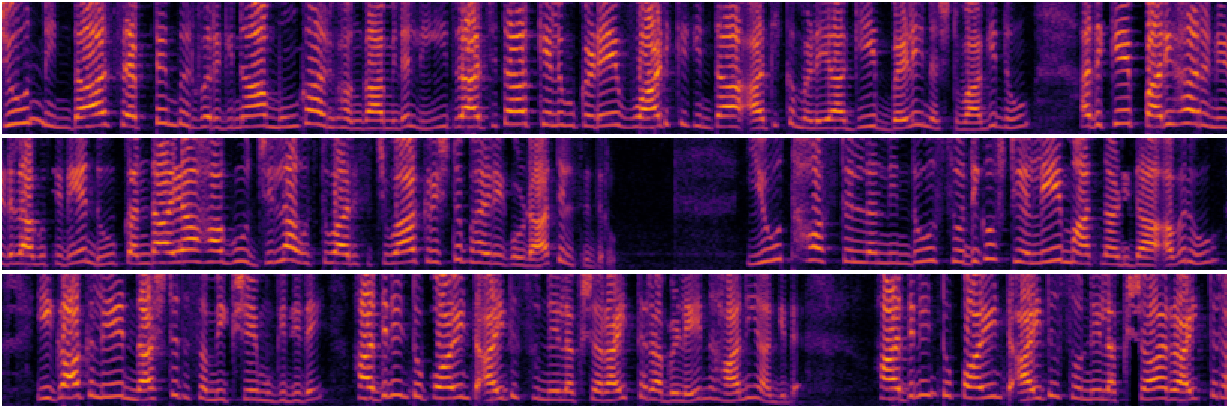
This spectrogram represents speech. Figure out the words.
ಜೂನ್ನಿಂದ ಸೆಪ್ಟೆಂಬರ್ವರೆಗಿನ ಮುಂಗಾರು ಹಂಗಾಮಿನಲ್ಲಿ ರಾಜ್ಯದ ಕೆಲವು ಕಡೆ ವಾಡಿಕೆಗಿಂತ ಅಧಿಕ ಮಳೆಯಾಗಿ ಬೆಳೆ ನಷ್ಟವಾಗಿದ್ದು, ಅದಕ್ಕೆ ಪರಿಹಾರ ನೀಡಲಾಗುತ್ತಿದೆ ಎಂದು ಕಂದಾಯ ಹಾಗೂ ಜಿಲ್ಲಾ ಉಸ್ತುವಾರಿ ಸಚಿವ ಕೃಷ್ಣ ಬೈರೇಗೌಡ ತಿಳಿಸಿದರು. ಯೂತ್ ಹಾಸ್ಟೆಲ್ನಲ್ಲಿಂದು ಸುದ್ದಿಗೋಷ್ಠಿಯಲ್ಲಿ ಮಾತನಾಡಿದ ಅವರು, ಈಗಾಗಲೇ ನಷ್ಟದ ಸಮೀಕ್ಷೆ ಮುಗಿದಿದೆ. ಹದಿನೆಂಟು ಪಾಯಿಂಟ್ ಐದು ಸೊನ್ನೆ ಲಕ್ಷ ರೈತರ ಬೆಳೆ ಹಾನಿಯಾಗಿದೆ. ಹದಿನೆಂಟು ಪಾಯಿಂಟ್ ಐದು ಸೊನ್ನೆ ಲಕ್ಷ ರೈತರ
